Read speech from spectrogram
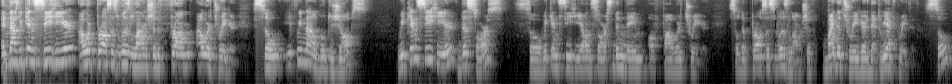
And as we can see here, our process was launched from our trigger. So if we now go to jobs, we can see here the source. So we can see here on source the name of our trigger. So the process was launched by the trigger that we have created. So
